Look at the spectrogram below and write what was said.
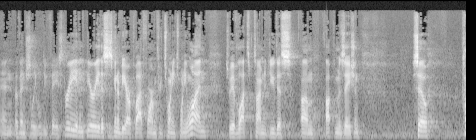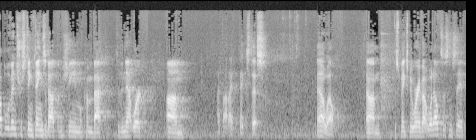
and eventually we'll do phase three. And in theory, this is going to be our platform through 2021, so we have lots of time to do this um, optimization. So, a couple of interesting things about the machine. We'll come back to the network. Um, I thought I fixed this. Oh well. Um, this makes me worry about what else isn't saved.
